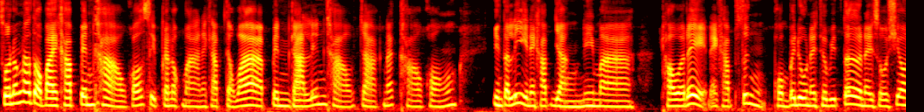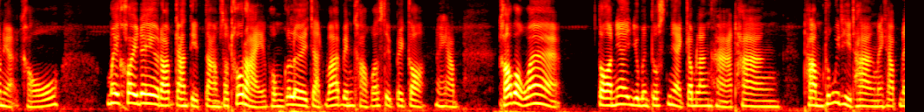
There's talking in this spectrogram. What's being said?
ส่วนน้องราวต่อไปครับเป็นข่าวก็สิบกันออกมานะครับ แต่ว่าเป็นการเล่นข่าวจากนักข่าวของอิตาลีนะครับอย่างนีมา ทาวเรนะครับ ซึ่งผมไปดูในทวิตเตอร์ในโซเชียลเนี่ย เขาไม่ค่อยได้รับการติดตามสักเท่าไหร่ ผมก็เลยจัดว่าเป็นข่าวก็สิบไปก่อนนะครับ เขาบอกว่าตอนนี้ยูเวนตุสเนี่ยกำลังหาทางทำทุกวิถีทางนะครับ ใน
